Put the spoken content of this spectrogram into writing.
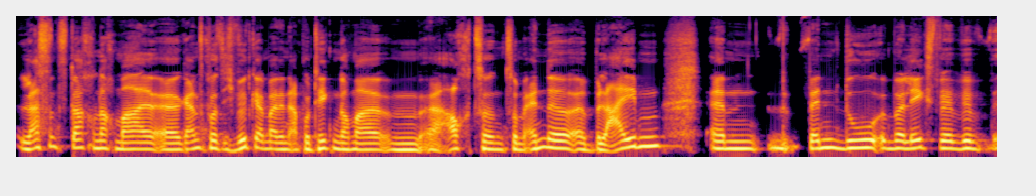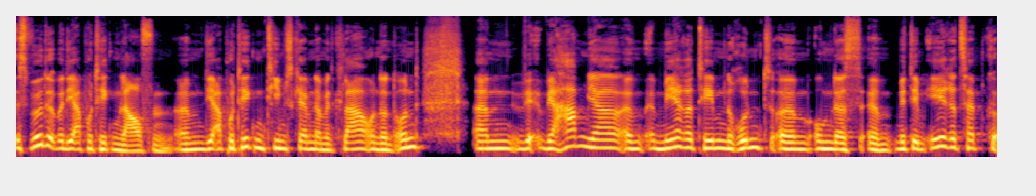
Lass uns doch noch mal äh, ganz kurz, ich würde gerne bei den Apotheken noch mal ähm, äh, auch zu, zum Ende äh, bleiben. Ähm, wenn du überlegst, wir, wir, es würde über die Apotheken laufen. Ähm, die Apothekenteams kämen damit klar und, und, und. Ähm, wir, wir haben ja ähm, mehrere Themen rund ähm, um das, ähm, mit dem E-Rezept äh,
